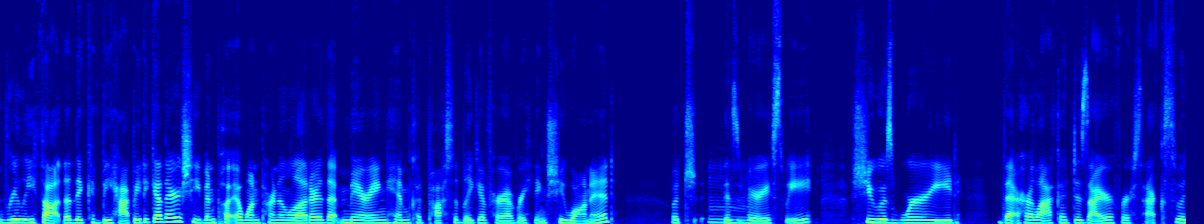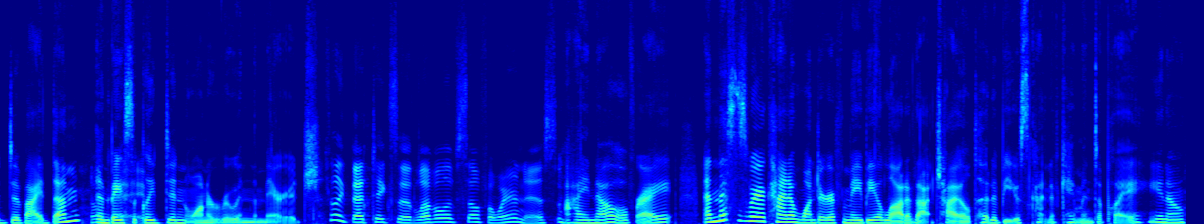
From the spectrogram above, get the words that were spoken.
really thought that they could be happy together. She even put at one point in the letter that marrying him could possibly give her everything she wanted, which mm. is very sweet. She was worried that her lack of desire for sex would divide them okay. and basically didn't want to ruin the marriage. I feel like that takes a level of self awareness. I know, right? And this is where I kind of wonder if maybe a lot of that childhood abuse kind of came into play, you know?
